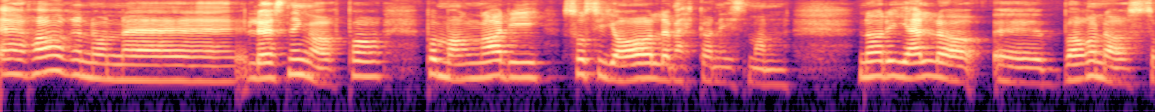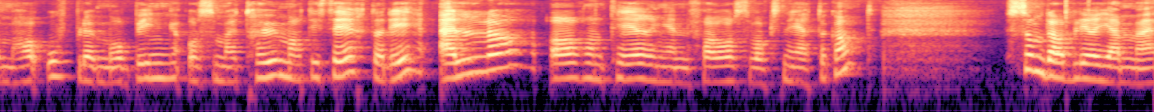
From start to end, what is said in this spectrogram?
jeg har noen eh, løsninger på, på, mange av de sosiale mekanismene. Når det gjelder eh, barna som har opplevd mobbing, og som er traumatisert av det, eller av håndteringen fra oss voksne i etterkant, som da blir hjemme,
